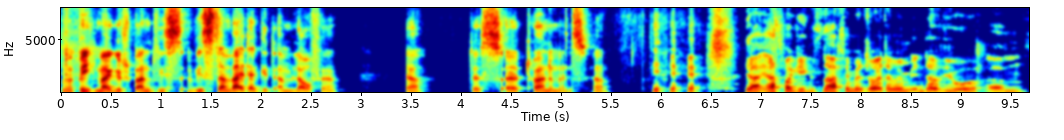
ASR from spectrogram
Da bin ich mal gespannt, wie es dann weitergeht am Laufe ja, des äh, Tournaments. Ja, ja erstmal ging es nach dem Match weiter mit dem Interview. Ähm,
